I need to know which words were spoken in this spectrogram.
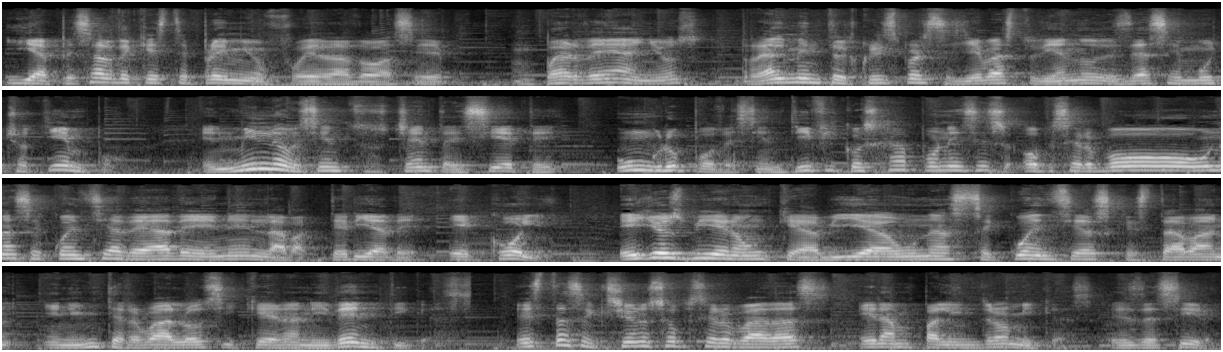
Y a pesar de que este premio fue dado hace un par de años, realmente el CRISPR se lleva estudiando desde hace mucho tiempo. En 1987, un grupo de científicos japoneses observó una secuencia de ADN en la bacteria de E. coli. Ellos vieron que había unas secuencias que estaban en intervalos y que eran idénticas. Estas secciones observadas eran palindrómicas, es decir,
